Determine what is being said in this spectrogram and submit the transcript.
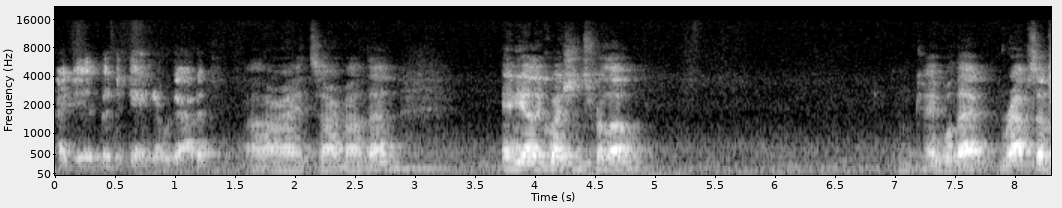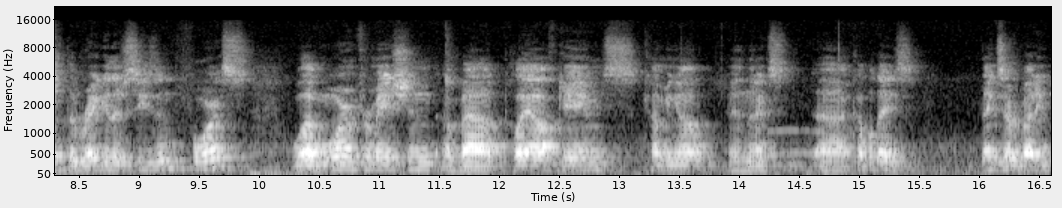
I did, but Daniel got it. All right, sorry about that. Any other questions for Lo? Okay, well, that wraps up the regular season for us. We'll have more information about playoff games coming up in the next uh, couple days. Thanks, everybody.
